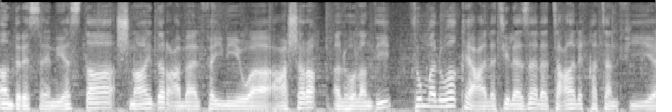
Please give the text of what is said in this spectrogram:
أندريس إنييستا شنايدر عام 2010 الهولندي ثم الواقعة التي لا زالت عالقة في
